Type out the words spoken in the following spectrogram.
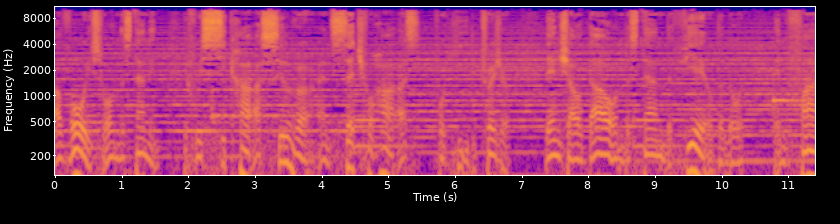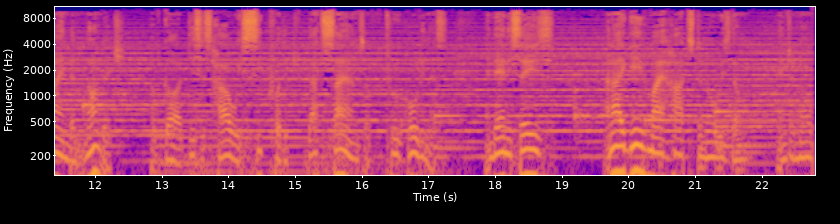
our voice for understanding, if we seek her as silver and search for her as for hid treasure, then shalt thou understand the fear of the Lord and find the knowledge of God. This is how we seek for the, that science of true holiness. And then he says, And I gave my heart to know wisdom and to know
